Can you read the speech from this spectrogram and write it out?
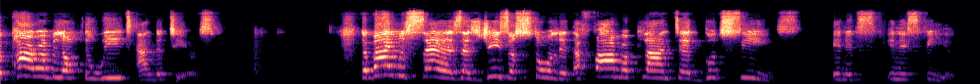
the parable of the wheat and the tares. The Bible says, as Jesus told it, a farmer planted good seeds in, its, in his field.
